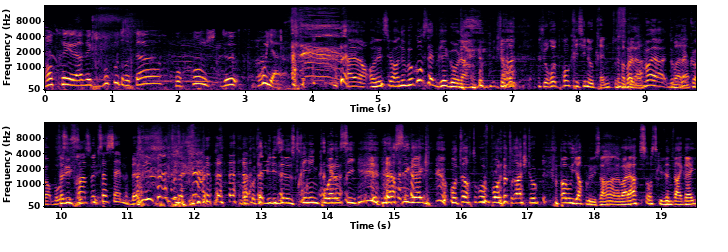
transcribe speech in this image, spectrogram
rentrés avec beaucoup de retard pour cause de brouillard. Alors, on est sur un nouveau concept, Grégo là. Je, re- je reprends Christine O'Krent, tout simplement. Voilà, voilà. Donc Voilà. d'accord. Bon, Ça lui fera un peu de sa sème. Ben oui. On va comptabiliser le streaming pour elle aussi. Merci Greg. On te retrouve pour le trash talk. Je peux pas vous dire plus, hein. Voilà, sur ce que vient de faire Greg.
